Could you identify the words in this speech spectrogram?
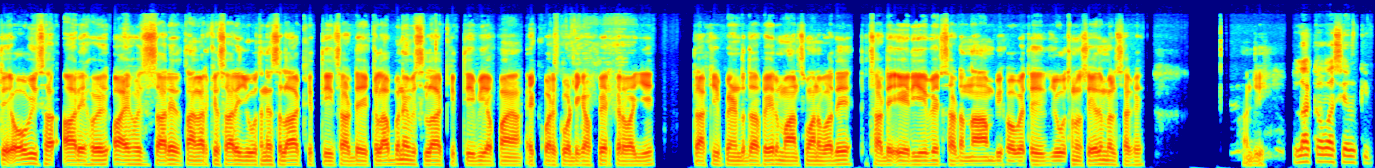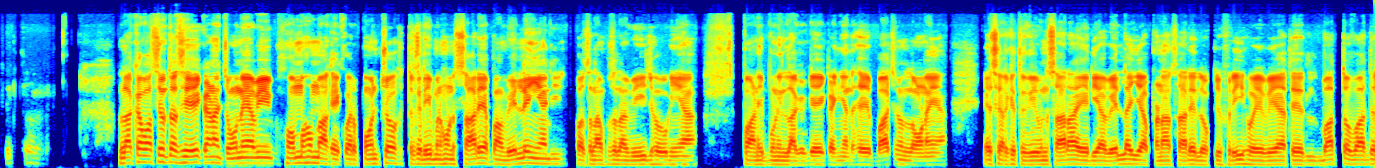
ਤੇ ਉਹ ਵੀ ਸਾ- ਹੋਏ, ਆਏ ਹੋਏ ਸੀ ਸਾਰੇ, ਤਾਂ ਕਰਕੇ ਸਾਰੇ ਯੂਥ ਨੇ ਸਲਾਹ ਕੀਤੀ, ਸਾਡੇ ਕਲੱਬ ਨੇ ਵੀ ਸਲਾਹ ਕੀਤੀ ਵੀ ਆਪਾਂ ਇੱਕ ਵਾਰ ਕਬੱਡੀ ਕੱਪ ਫੇਰ ਕਰਵਾਈਏ, ਤਾਂ ਕਿ ਪਿੰਡ ਦਾ ਫੇਰ ਮਾਨ ਸਨਮਾਨ ਵਧੇ ਤੇ ਸਾਡੇ ਏਰੀਏ ਵਿੱਚ ਸਾਡਾ ਨਾਮ ਵੀ ਹੋਵੇ ਤੇ ਯੂਥ ਨੂੰ ਸੇਧ ਮਿਲ ਸਕੇ। ਹਾਂਜੀ। ਇਲਾਕਾ ਵਾਸੀਆਂ ਨੂੰ ਕੀ ਅਪੀਲ ਇਲਾਕਾ ਵਾਸੀਆਂ ਨੂੰ ਤਾਂ ਅਸੀਂ ਇਹ ਕਹਿਣਾ ਚਾਹੁੰਦੇ ਆ ਵੀ ਹੁਮ ਹੁਮਾ ਕੇ ਇੱਕ ਵਾਰ ਪਹੁੰਚੋ। ਤਕਰੀਬਨ ਹੁਣ ਸਾਰੇ ਆਪਾਂ ਵਿਹਲੇ ਹੀ ਆ ਜੀ। ਫਸਲਾਂ ਫਸਲਾਂ ਬੀਜ ਹੋ ਗਈਆਂ, ਪਾਣੀ ਪੂਣੀ ਲੱਗ ਗਏ, ਕਈਆਂ ਦੇ ਬਾਅਦ ਚ ਨੂੰ ਲਾਉਣੇ ਆ। ਇਸ ਕਰਕੇ ਤਕਰੀਬਨ ਸਾਰਾ ਏਰੀਆ ਵਿਹਲਾ ਹੀ ਆਪਣਾ, ਸਾਰੇ ਲੋਕੀ ਫ੍ਰੀ ਹੋਏ ਵੇ ਆ ਤੇ ਵੱਧ ਤੋਂ ਵੱਧ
